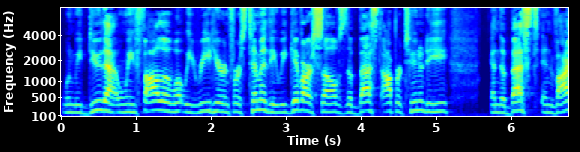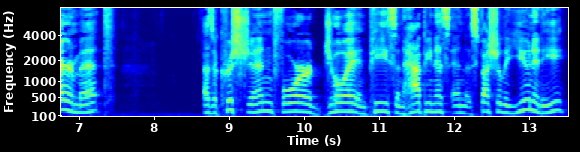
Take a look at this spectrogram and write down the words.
when we do that, when we follow what we read here in 1 Timothy, we give ourselves the best opportunity and the best environment as a Christian for joy and peace and happiness and especially unity.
